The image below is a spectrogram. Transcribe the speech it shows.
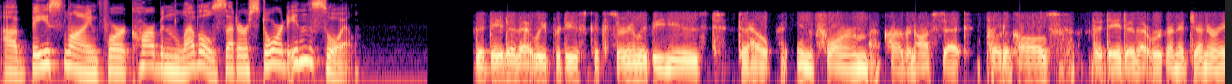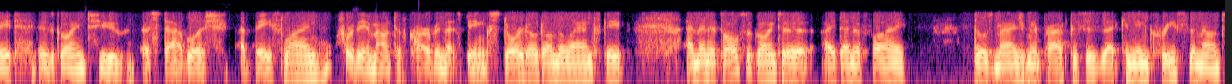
a baseline for carbon levels that are stored in the soil? The data that we produce could certainly be used to help inform carbon offset protocols. The data that we're going to generate is going to establish a baseline for the amount of carbon that's being stored out on the landscape. And then it's also going to identify those management practices that can increase the amount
